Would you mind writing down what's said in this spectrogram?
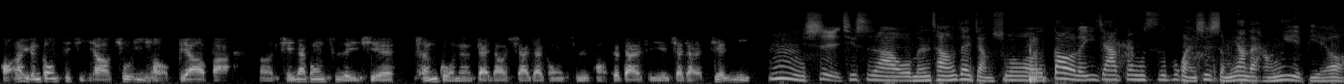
哦，那员工自己要注意哦，不要把。呃，前一家公司的一些成果呢，带到下一家公司，哦，这大概是一些小小的建议。嗯，是，其实啊，我们常常在讲说，到了一家公司，不管是什么样的行业别哦，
